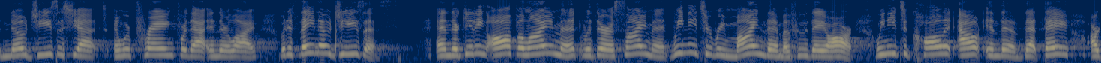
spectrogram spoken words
know Jesus yet, and we're praying for that in their life. But if they know Jesus, and they're getting off alignment with their assignment, we need to remind them of who they are. We need to call it out in them that they are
